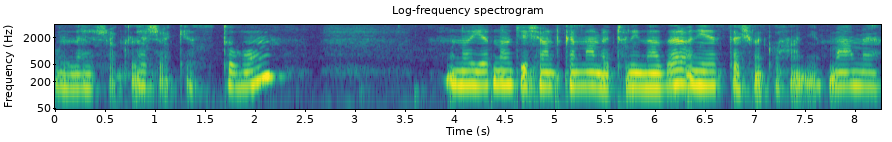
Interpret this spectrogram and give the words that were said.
Leżak, leżak jest tu. No jedną dziesiątkę mamy, czyli na zero nie jesteśmy, kochani. Mamy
